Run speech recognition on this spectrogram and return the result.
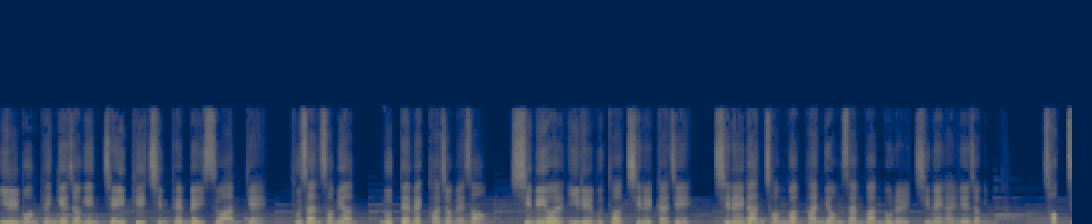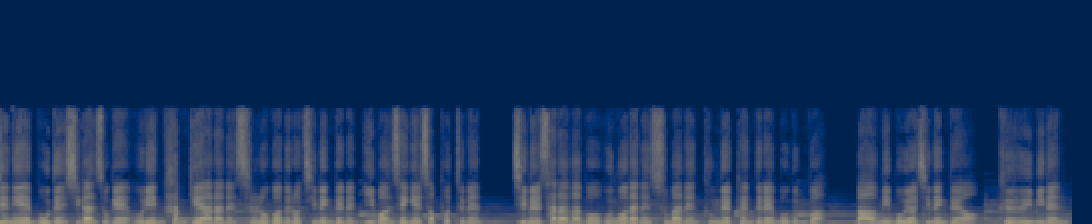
일본 팬 계정인 JP 진팬베이스와 함께 부산 서면 롯데백화점에서 12월 1일부터 7일까지 7일간 전광판 영상 광고를 진행할 예정입니다. 석진이의 모든 시간 속에 우린 함께하라는 슬로건으로 진행되는 이번 생일 서포트는 진을 사랑하고 응원하는 수많은 국내 팬들의 모금과 마음이 모여 진행되어 그 의미는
